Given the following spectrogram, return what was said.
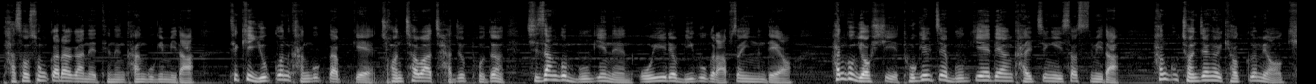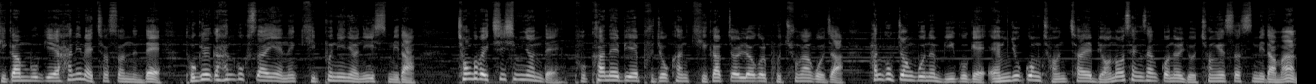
다섯 손가락 안에 드는 강국입니다. 특히 육군 강국답게 전차와 자주포 등 지상군 무기는 오히려 미국을 앞서 있는데요. 한국 역시 독일제 무기에 대한 갈증이 있었습니다. 한국 전쟁을 겪으며 기관 무기에 한이 맺혔었는데 독일과 한국 사이에는 깊은 인연이 있습니다. 1970년대 북한에 비해 부족한 기갑 전력을 보충하고자 한국 정부는 미국의 M60 전차의 면허 생산권을 요청했었습니다만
